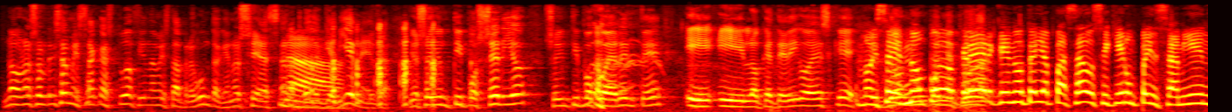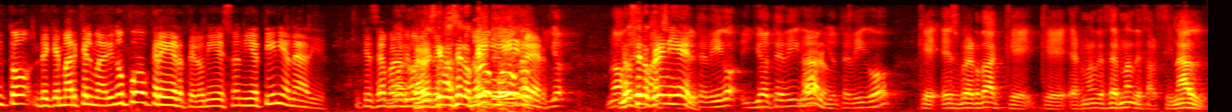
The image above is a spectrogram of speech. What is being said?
No, una sonrisa me sacas tú haciéndome esta pregunta, que no sea esa de que viene. yo soy un tipo serio, soy un tipo coherente y, lo que te digo es que... Moisés, no puedo creer que no te haya pasado siquiera un pensamiento de que marque el Madrid. No puedo creértelo, ni eso, ni a ti ni a nadie. Que sea pero es que no se lo cree ni él. no, se lo cree ni él. Yo te digo, yo te digo, yo te digo que es verdad que, que Hernández Hernández al final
